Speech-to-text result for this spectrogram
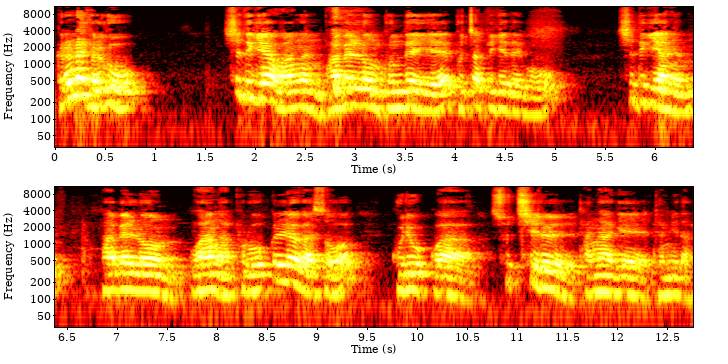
그러나 결국 시드기야 왕은 바벨론 군대에 붙잡히게 되고 시드기야는 바벨론 왕 앞으로 끌려가서 굴욕과 수치를 당하게 됩니다.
